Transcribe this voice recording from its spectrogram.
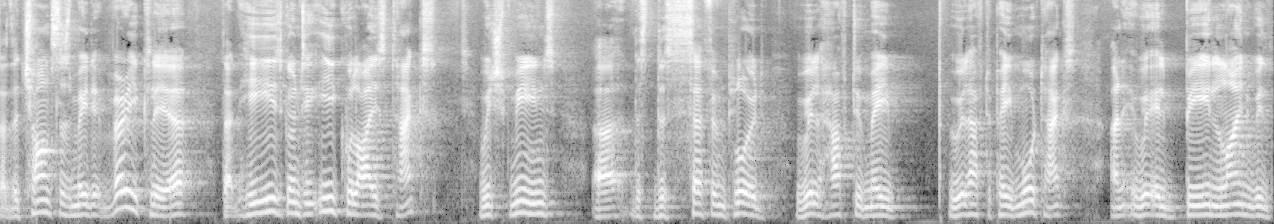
that the Chancellor's made it very clear that he is going to equalize tax, which means uh, the, the self-employed will have to may, will have to pay more tax, and it will be in line with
